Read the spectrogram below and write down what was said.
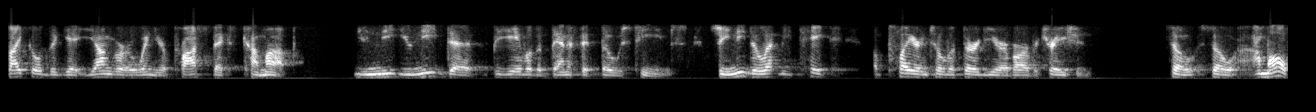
cycle to get younger or when your prospects come up, you need you need to be able to benefit those teams. So you need to let me take a player until the third year of arbitration. So so I'm all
